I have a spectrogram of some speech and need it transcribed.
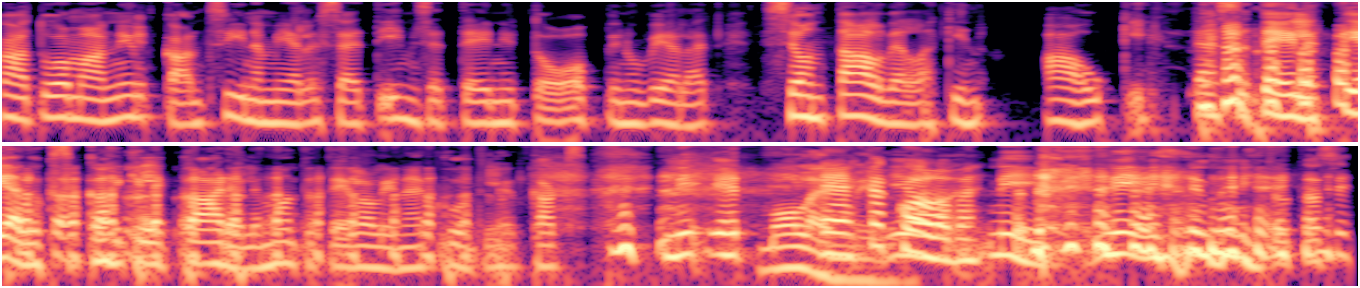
kaatuu omaan nilkkaan siinä mielessä, että ihmiset ei nyt ole oppinut vielä, että se on talvellakin auki. Tässä teille tiedoksi kaikille kahdelle. Monta teillä oli näitä kuuntelijoita? Kaksi. Niin, et, Molemmin. Ehkä kolme. Joo, niin, niin, niin, tota, se,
